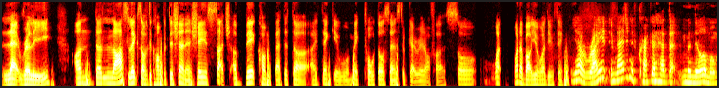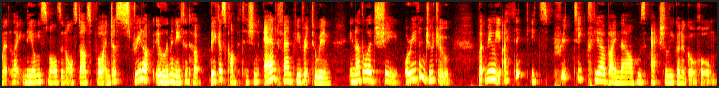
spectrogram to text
literally on the last legs of the competition and she is such a big competitor. I think it will make total sense to get rid of her. So what what about you? What do you think? Yeah, right? Imagine if Cracker had that Manila moment like Naomi Smalls in All Stars 4 and just straight up eliminated her biggest competition and fan favorite to win. In other words, she or even Juju. But really, I think it's pretty clear by now who's actually gonna go home.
